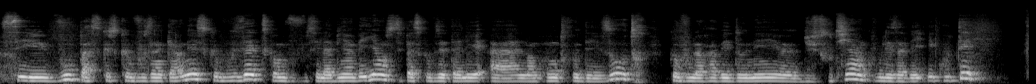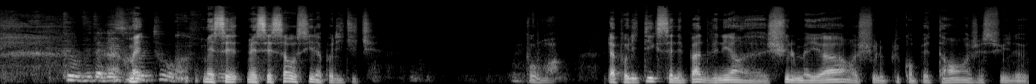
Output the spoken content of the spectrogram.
C'est vous parce que ce que vous incarnez, ce que vous êtes, comme c'est la bienveillance, c'est parce que vous êtes allé à l'encontre des autres, que vous leur avez donné du soutien, que vous les avez écoutés. Que vous avez ce Mais- retour. Mais c'est, mais c'est ça aussi la politique. Pour moi. La politique, ce n'est pas de venir, euh, je suis le meilleur, je suis le plus compétent, je suis le,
